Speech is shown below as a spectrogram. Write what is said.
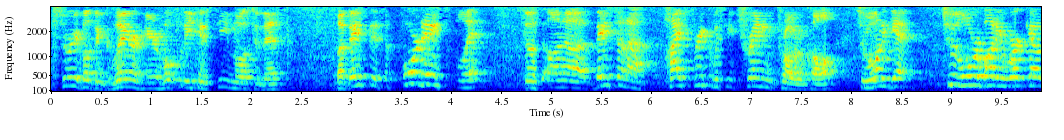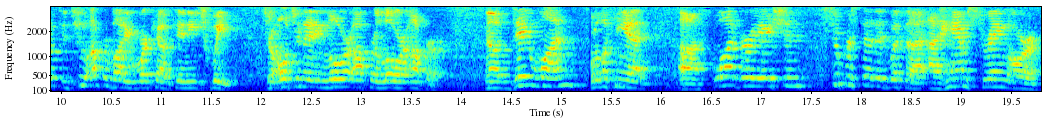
Sorry about the glare here, hopefully you can see most of this. But basically it's a four-day split, so it's on a, based on a high-frequency training protocol. So we want to get two lower body workouts and two upper body workouts in each week. So alternating lower, upper, lower, upper. Now day one, we're looking at uh, squat variation, supersetted with a, a, hamstring or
